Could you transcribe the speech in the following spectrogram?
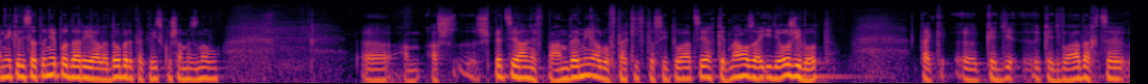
A niekedy sa to nepodarí, ale dobre, tak vyskúšame znovu. A špeciálne v pandémii alebo v takýchto situáciách, keď naozaj ide o život, tak e, keď, keď vláda chce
